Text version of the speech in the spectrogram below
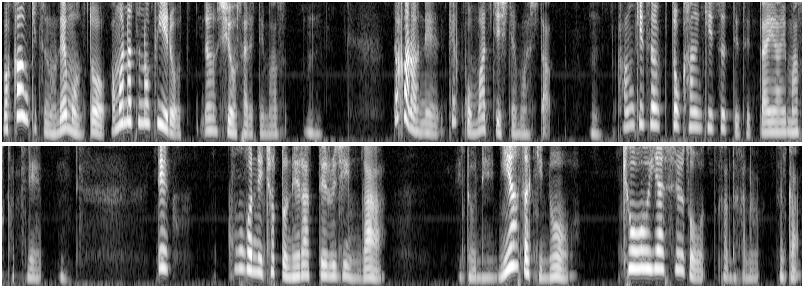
和柑橘のレモンと甘夏のピールを使用されています。うん、だからね結構マッチしてました。うん、柑橘と柑橘って絶対合いますからね。うん、で今後ねちょっと狙ってるジンがえっとね宮崎の京野酒造さんだかな？なんか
